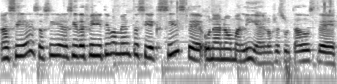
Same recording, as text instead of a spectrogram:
Así es, así es. Y definitivamente si existe una anomalía en los resultados de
